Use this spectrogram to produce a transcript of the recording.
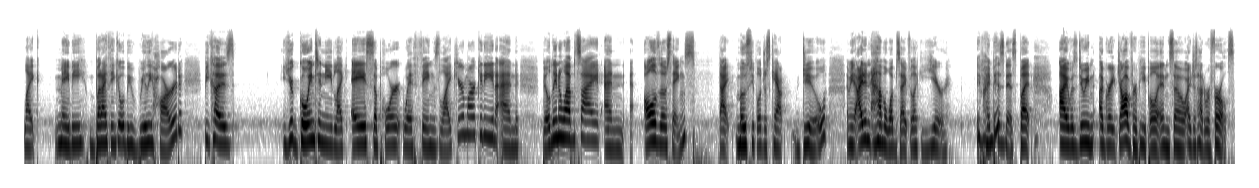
like maybe, but I think it will be really hard because you're going to need like a support with things like your marketing and building a website and all of those things that most people just can't do. I mean, I didn't have a website for like a year in my business, but I was doing a great job for people and so I just had referrals.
